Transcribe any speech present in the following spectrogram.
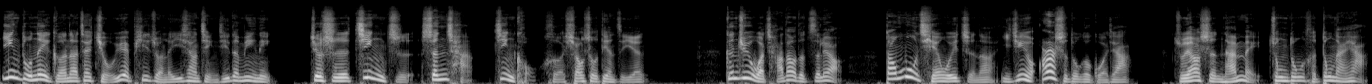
印度内阁呢在九月批准了一项紧急的命令，就是禁止生产、进口和销售电子烟。根据我查到的资料，到目前为止呢，已经有二十多个国家，主要是南美、中东和东南亚，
